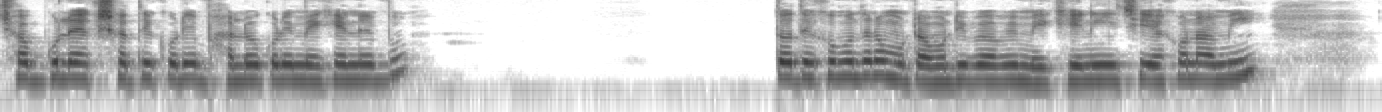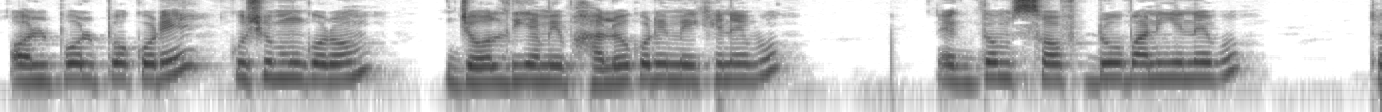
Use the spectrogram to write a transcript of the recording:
সবগুলো একসাথে করে ভালো করে মেখে নেব। তো দেখো বন্ধুরা, মোটামুটিভাবে মেখে নিয়েছি। এখন আমি অল্প অল্প করে কুসুম গরম জল দিয়ে আমি ভালো করে মেখে নেব। একদম সফট ডো বানিয়ে নেব। তো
